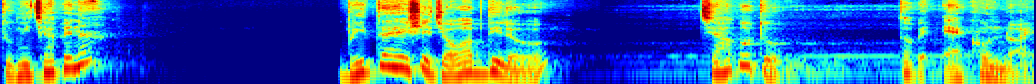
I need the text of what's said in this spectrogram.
তুমি যাবে না? বৃদ্ধা এসে জবাব দিল যাব তো তবে এখন নয়।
